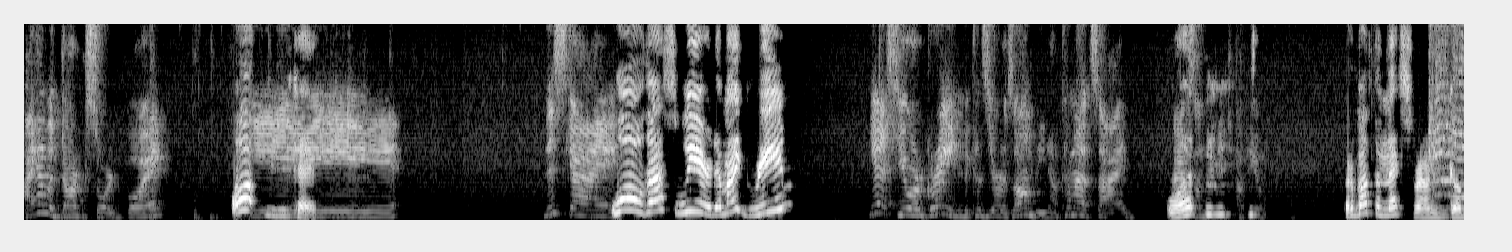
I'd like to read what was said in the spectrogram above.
I have a dark sword, boy. Oh, okay. This guy. Whoa, that's weird. Am I green? Yes, you are green because you're a zombie. Now come outside. What? something to tell you. What about the next round, you gub?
